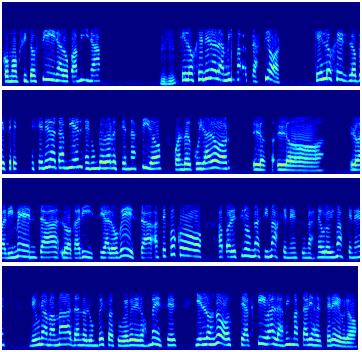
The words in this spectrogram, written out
como oxitocina, dopamina, que lo genera la misma relación, que es lo, ge- lo que se genera también en un bebé recién nacido cuando el cuidador lo, lo, lo alimenta, lo acaricia, lo besa. Hace poco aparecieron unas imágenes, unas neuroimágenes, de una mamá dándole un beso a su bebé de dos meses y en los dos se activan las mismas áreas del cerebro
